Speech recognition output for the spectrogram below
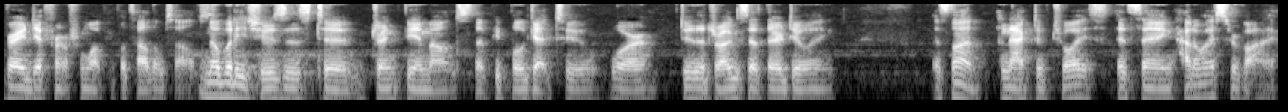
very different from what people tell themselves. Nobody chooses to drink the amounts that people get to or do the drugs that they're doing. It's not an active choice. It's saying, how do I survive?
